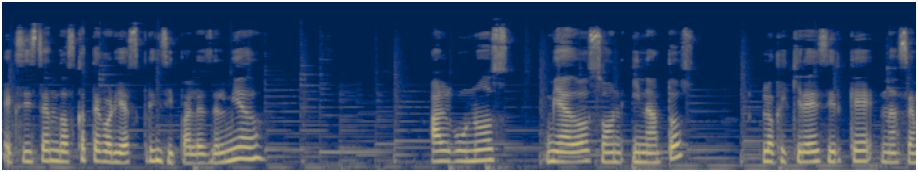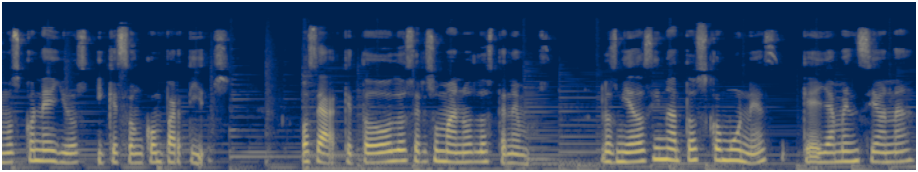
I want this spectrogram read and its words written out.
existen dos categorías principales del miedo. Algunos miedos son innatos, lo que quiere decir que nacemos con ellos y que son compartidos. O sea, que todos los seres humanos los tenemos. Los miedos innatos comunes que ella menciona.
